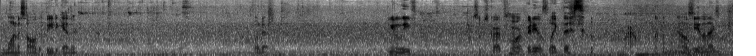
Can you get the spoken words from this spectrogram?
you want us all to be together. Whatever. I'm gonna leave? Subscribe for more videos like this? wow. and I'll see you in the next one.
